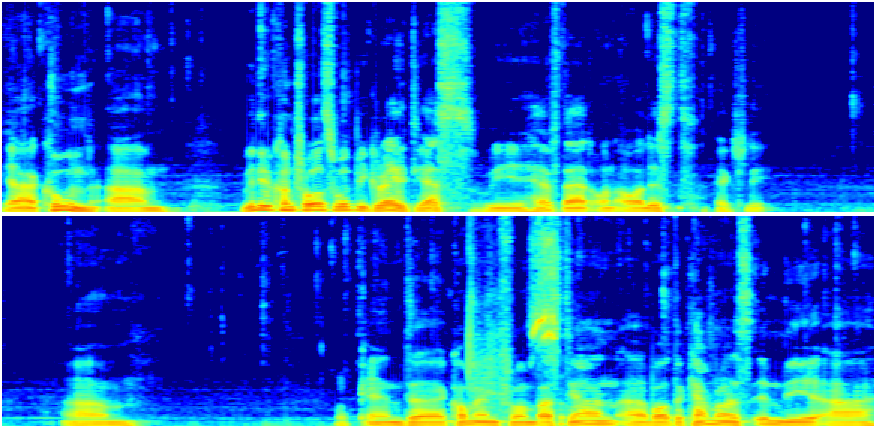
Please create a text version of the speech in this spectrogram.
yeah, Kuhn. Um, video controls would be great. Yes, we have that on our list actually. Um, Okay. And uh, comment from Bastian uh, about the cameras in the uh,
